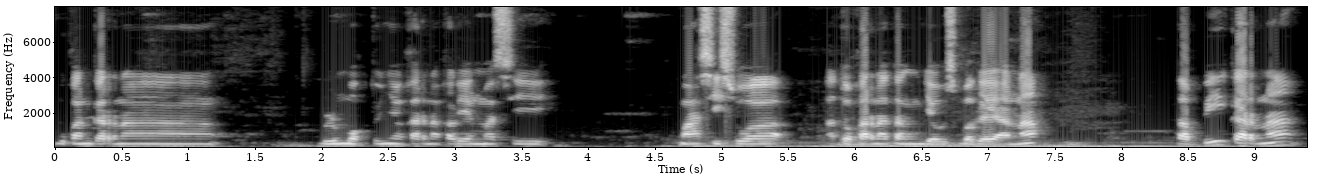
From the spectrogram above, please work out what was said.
Bukan karena belum waktunya karena kalian masih mahasiswa atau karena tanggung jawab sebagai anak tapi karena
